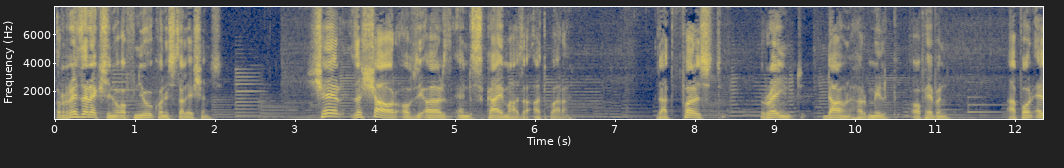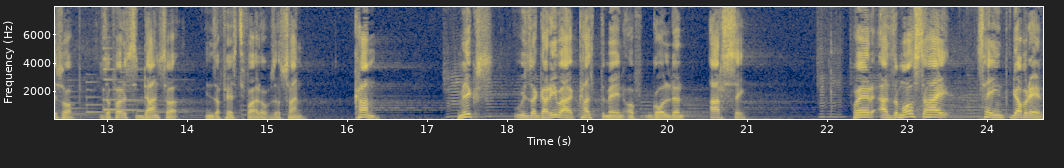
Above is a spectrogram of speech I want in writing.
resurrection of new constellations. Share the shower of the earth and sky mother Atbara, that first rained down her milk of heaven upon Aesop the first dancer in the festival of the sun. Come, mix with the Gariba cult men of golden Arce, where as the Most High Saint Gabriel,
